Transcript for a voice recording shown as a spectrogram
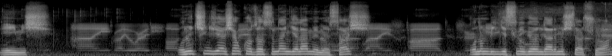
Neymiş? 13. yaşam kozasından gelen bir mesaj. Onun bilgisini göndermişler şu an.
